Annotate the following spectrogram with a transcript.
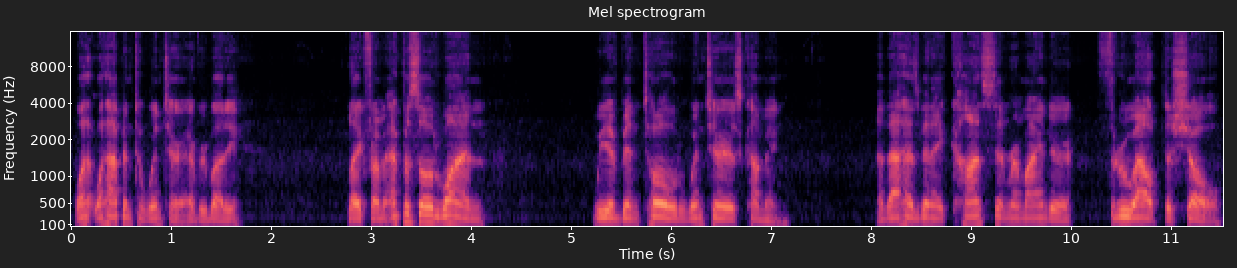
what what happened to winter everybody? Like from episode 1 we have been told winter is coming. And that has been a constant reminder throughout the show.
